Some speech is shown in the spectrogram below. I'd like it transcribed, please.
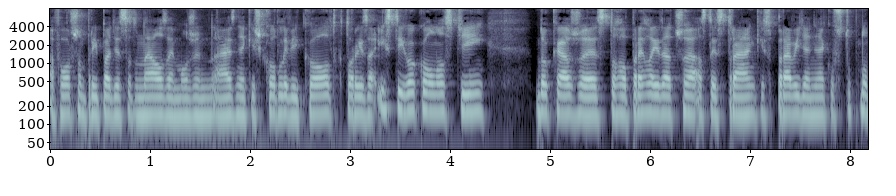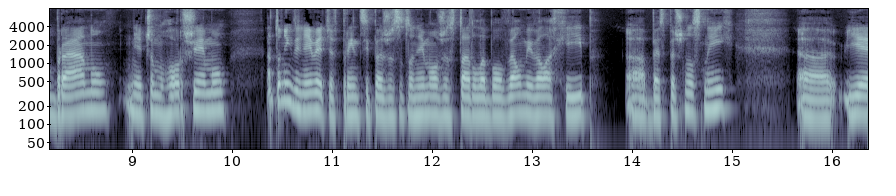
a v horšom prípade sa to naozaj môže nájsť nejaký škodlivý kód, ktorý za istých okolností dokáže z toho prehliadača a z tej stránky spraviť aj nejakú vstupnú bránu niečomu horšiemu. A to nikdy neviete v princípe, že sa to nemôže stať, lebo veľmi veľa chýb bezpečnostných je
